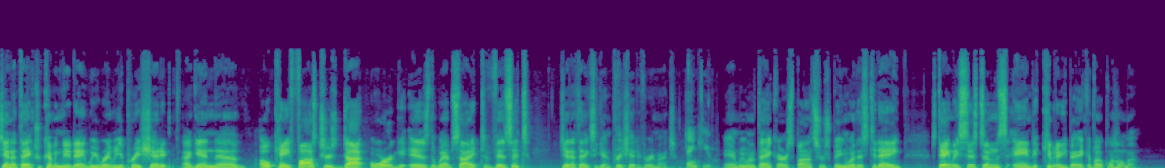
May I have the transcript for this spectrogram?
Ginna, thanks for coming today. We really appreciate it. Again, uh, okfosters.org is the website to visit. Ginna, thanks again. Appreciate it very much. Thank you. And we want to thank our sponsors for being with us today Stanley Systems and Community Bank of Oklahoma.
